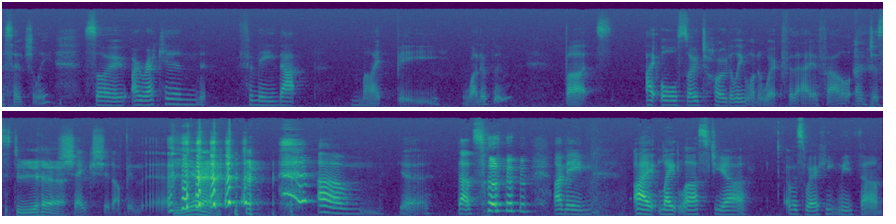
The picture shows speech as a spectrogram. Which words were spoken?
essentially. So I reckon for me that might be one of them. But I also totally want to work for the AFL and just Yeah. shake shit up in there. Yeah. um, yeah, that's sort of. I mean, I late last year, I was working with um,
